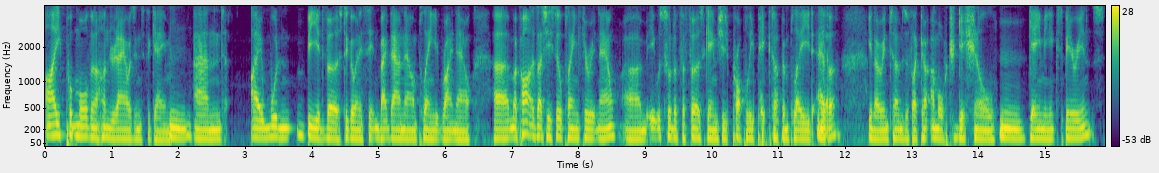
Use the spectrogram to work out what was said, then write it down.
I put more than 100 hours into the game and I wouldn't be adverse to going and sitting back down now and playing it right now. Uh, my partner's actually still playing through it now. Um, it was sort of the first game she's properly picked up and played ever, you know, in terms of like a, a more traditional gaming experience.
